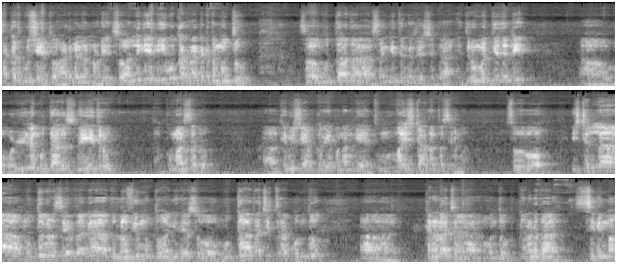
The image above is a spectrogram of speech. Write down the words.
ಸಖತ್ ಖುಷಿ ಆಯ್ತು ಹಾಡುಗಳನ್ನ ನೋಡಿ. ಸೊ ಅಲ್ಲಿಗೆ ನೀವು ಕರ್ನಾಟಕದ ಮುದ್ದು. ಸೊ ಮುದ್ದಾದ ಸಂಗೀತ ನಿರ್ದೇಶಕ. ಇದ್ರ ಮಧ್ಯದಲ್ಲಿ ಒಬ್ಬ ಒಳ್ಳೆ ಮುದ್ದಾದ ಸ್ನೇಹಿತರು Kumar sir chemistry of Kariyappa ನನಗೆ ತುಂಬಾ ಇಷ್ಟ ಆದಂತ ಸಿನಿಮಾ. ಸೊ ಇಷ್ಟೆಲ್ಲ ಮುದ್ದುಗಳು ಸೇರಿದಾಗ ಅದು ಲವ್ ಯು ಮುದ್ದು ಆಗಿದೆ. ಸೊ ಮುದ್ದಾದ ಚಿತ್ರ ಬಂದು ಕನ್ನಡ ಚ, ಒಂದು ಕನ್ನಡದ ಸಿನಿಮಾ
